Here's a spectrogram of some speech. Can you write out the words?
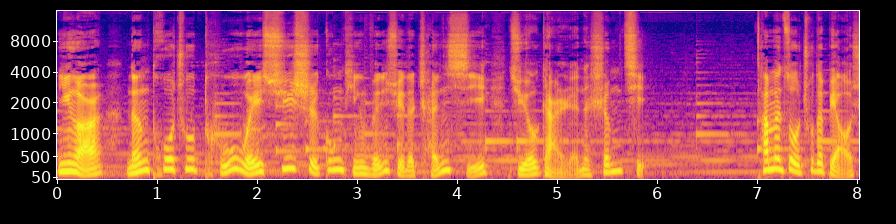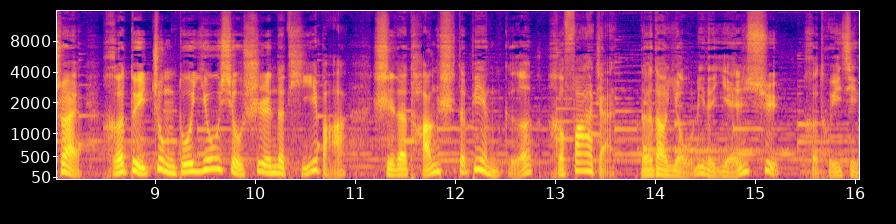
因而能托出图为虚饰宫廷文学的晨曦，具有感人的生气。他们做出的表率和对众多优秀诗人的提拔，使得唐诗的变革和发展得到有力的延续和推进。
